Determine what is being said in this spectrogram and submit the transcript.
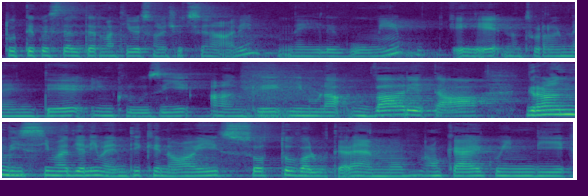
Tutte queste alternative sono eccezionali nei legumi e naturalmente inclusi anche in una varietà grandissima di alimenti che noi sottovaluteremmo, ok? Quindi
